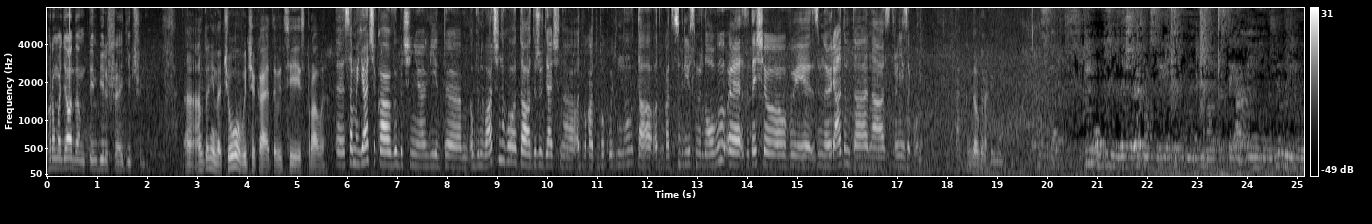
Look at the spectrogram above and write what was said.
громадянам, тим більше дівчині. Е, Антоніна, чого ви чекаєте від цієї справи? Е, Саме я чекаю вибачення від е, обвинуваченого та дуже вдячна адвокату Бакуліну та адвокату Андрію Смирнову за те, що ви зі мною рядом та на стороні закону. Добре. Каким образом этот человек мог стереть документы на костылях, и они не нужны были ему,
